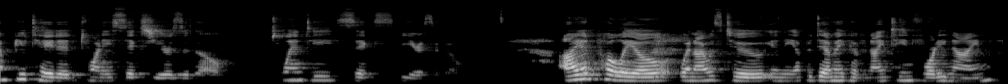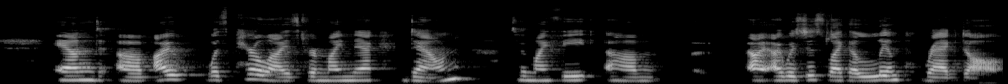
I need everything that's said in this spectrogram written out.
amputated 26 years ago. 26 years ago. I had polio when I was two in the epidemic of 1949, and uh, I was paralyzed from my neck down to my feet. Um, I, I was just like a limp rag doll,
